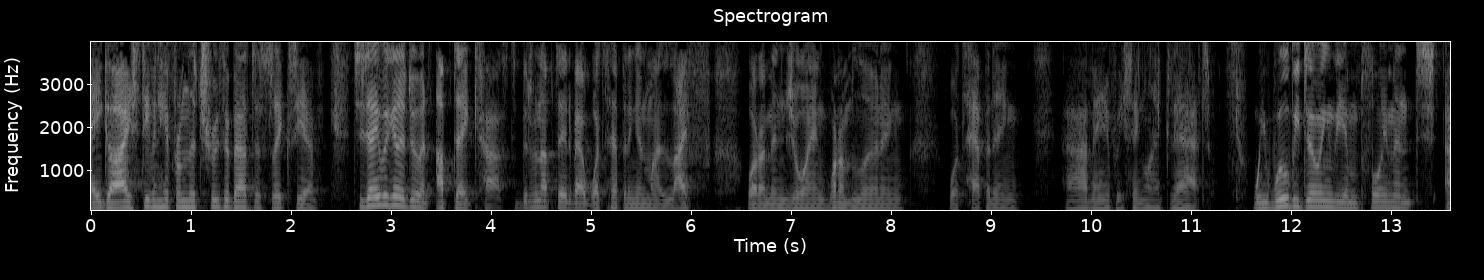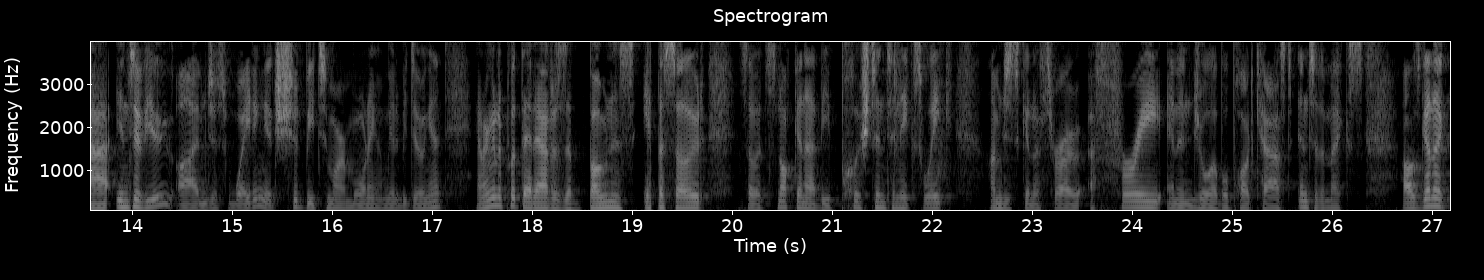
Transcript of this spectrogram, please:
Hey guys, Stephen here from The Truth About Dyslexia. Today we're going to do an update cast, a bit of an update about what's happening in my life, what I'm enjoying, what I'm learning, what's happening, um, and everything like that. We will be doing the employment uh, interview. I'm just waiting. It should be tomorrow morning. I'm going to be doing it. And I'm going to put that out as a bonus episode. So it's not going to be pushed into next week. I'm just going to throw a free and enjoyable podcast into the mix. I was going to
